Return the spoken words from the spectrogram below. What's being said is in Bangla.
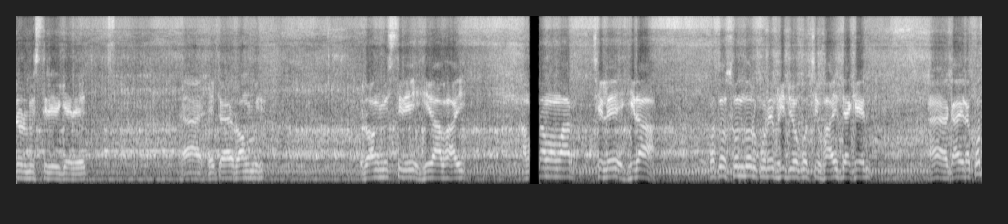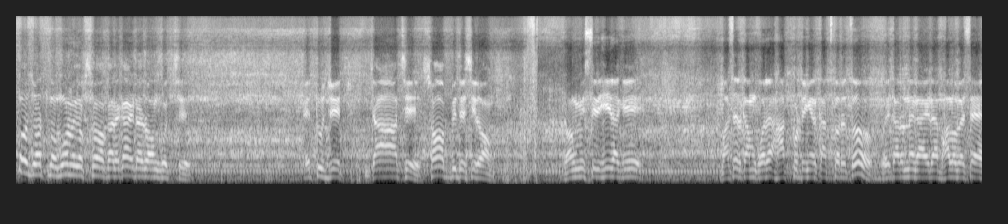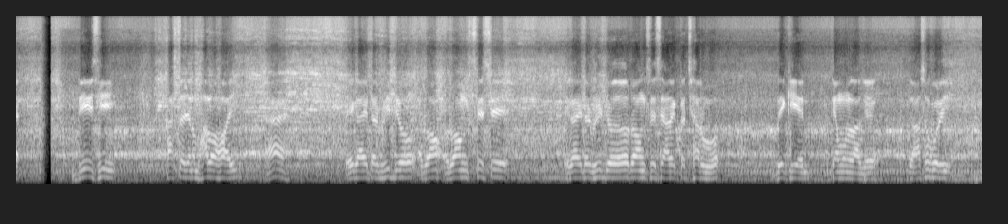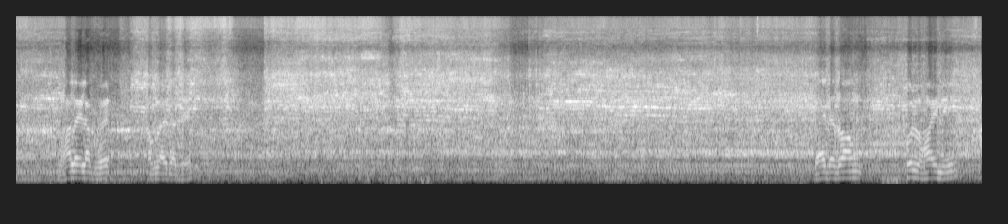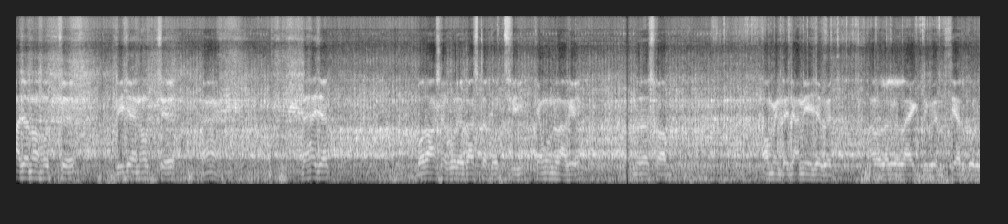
নুর মিস্ত্রির গ্যারেজ। হ্যাঁ এটা রং রং মিস্ত্রি হীরা ভাই। আমার আমার ছেলে হীরা। কত সুন্দর করে ভিডিও করছি ভাই, দেখেন। হ্যাঁ গাড়িটা কত যত্ন, মনোযোগ সহকারে গাড়িটা রং করছে। এ টু জেড যা আছে, সব বিদেশি রং। রং মিস্ত্রি হীরাকে বাসের কাম করে হাট ফুটিংয়ের কাজ করে তো, ওই কারণে গাড়িটা ভালোবেসে দিয়েছি, কাজটা যেন ভালো হয় হ্যাঁ? এই গাড়িটার ভিডিও রং রং শেষে, এই গাড়িটার ভিডিও রং শেষে আরেকটা ছাড়বো। দেখিয়েন কেমন লাগে। তো আশা করি ভালোই লাগবে আপনার কাছে। গাড়িটার রং ফুল হয়নি। সাজানো হচ্ছে ডিজাইন হচ্ছে হ্যাঁ। দেখা যাক, বড় আশা করে কাজটা করছি, কেমন লাগে, আপনারা সব কমেন্টে জানিয়ে যাবেন। ভালো লাগলে লাইক দিবেন শেয়ার করবেন।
